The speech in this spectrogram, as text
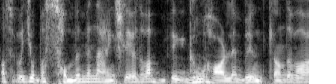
altså, Jobba sammen med næringslivet. Det var Gro Harlem Brundtland, det var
